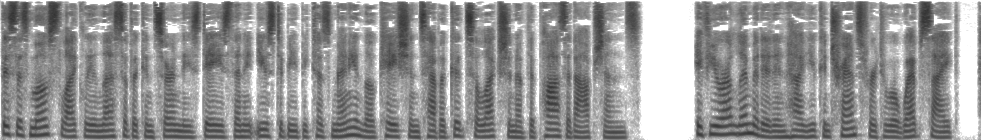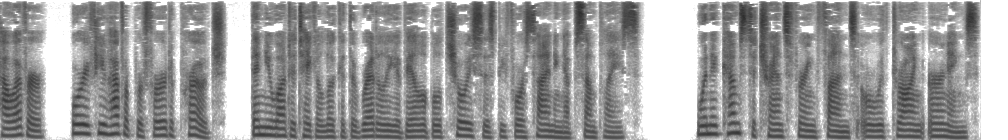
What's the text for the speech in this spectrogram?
This is most likely less of a concern these days than it used to be because many locations have a good selection of deposit options. If you are limited in how you can transfer to a website, however, or if you have a preferred approach, then you want to take a look at the readily available choices before signing up someplace. When it comes to transferring funds or withdrawing earnings,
